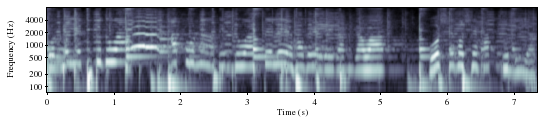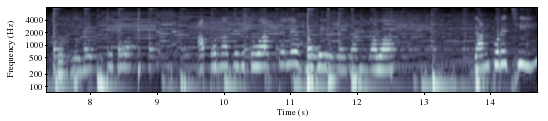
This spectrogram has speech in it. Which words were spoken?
করলে একটু দোয়া। আপনাদের দোয়া পেলে হবে রে গান গাওয়া। বসে বসে হাত তুলিয়া করলে একটু দোয়া। আপনাদের দোয়া পেলে হবে রে গান গাওয়া। গান করেছি।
